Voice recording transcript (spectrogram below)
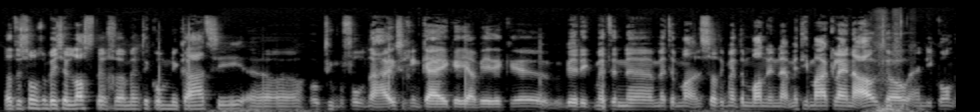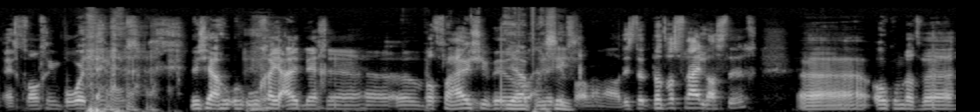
dat is soms een beetje lastig uh, met de communicatie. Uh, ook toen ik bijvoorbeeld naar huizen ging kijken, ja, weet ik, uh, weet ik met een, met een man, zat ik met een man in met die maakkleine auto en die kon echt gewoon geen woord Engels. dus ja, hoe, hoe ga je uitleggen wat voor huis je wil ja, en weet ik allemaal. Dus dat, dat was vrij lastig. ook omdat we,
